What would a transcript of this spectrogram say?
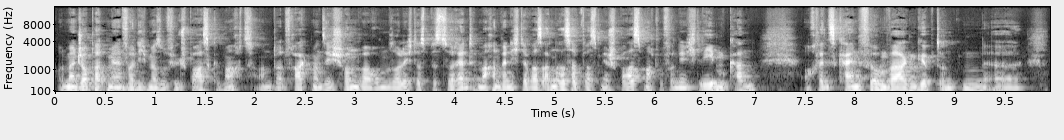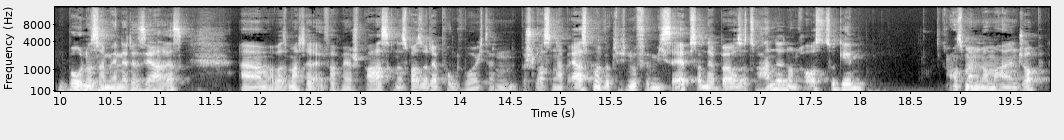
Und mein Job hat mir einfach nicht mehr so viel Spaß gemacht. Und dann fragt man sich schon, warum soll ich das bis zur Rente machen, wenn ich da was anderes habe, was mir Spaß macht, wovon ich leben kann, auch wenn es keinen Firmenwagen gibt und einen, äh, einen Bonus am Ende des Jahres. Ähm, aber es macht halt einfach mehr Spaß. Und das war so der Punkt, wo ich dann beschlossen habe, erstmal wirklich nur für mich selbst an der Börse zu handeln und rauszugehen aus meinem normalen Job.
